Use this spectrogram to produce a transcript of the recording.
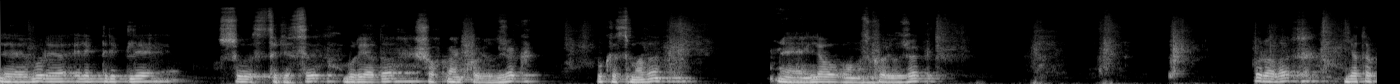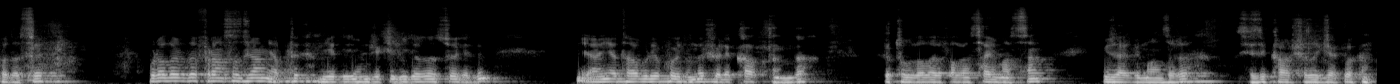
Ee, buraya elektrikli su ısıtıcısı, buraya da şofben koyulacak. Bu kısma da e, lavabomuz koyulacak. Buralar yatak odası. Buraları da Fransız cam yaptık. Bir önceki videoda da söyledim. Yani yatağı buraya koyduğunda şöyle kalktığında şu tuğlaları falan saymazsan güzel bir manzara sizi karşılayacak. Bakın.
